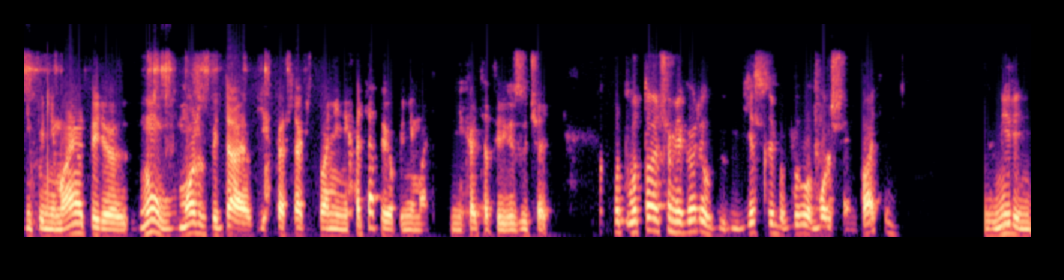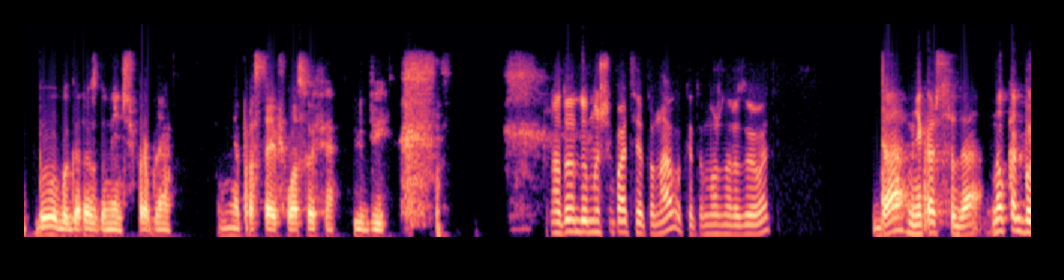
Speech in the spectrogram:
не понимают ее. Ну, может быть, да, их косяк, что они не хотят ее понимать, не хотят ее изучать вот, вот то, о чем я говорил, если бы было больше эмпатии, в мире было бы гораздо меньше проблем. У меня простая философия любви. Ну, а ты думаешь, эмпатия – это навык, это можно развивать? Да, мне кажется, да. Ну, как бы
